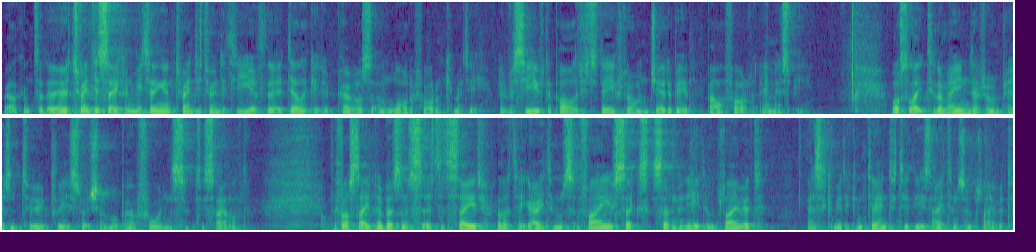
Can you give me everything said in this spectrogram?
Welcome to the 22nd meeting in 2023 of the Delegated Powers and Law Reform Committee. We received apologies today from Jeremy Balfour, MSP. also like to remind everyone present to please switch their mobile phones to silent. The first item of business is to decide whether to take items 5, 6, 7 and 8 in private. Is the committee content to take these items in private?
